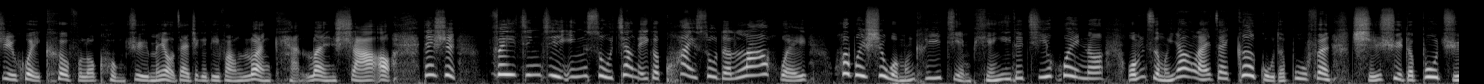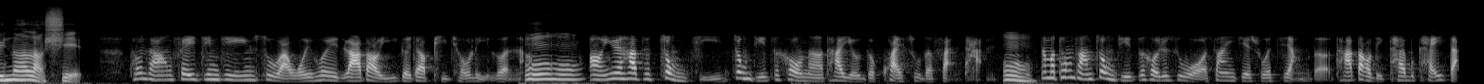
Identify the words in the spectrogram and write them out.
智慧克服了恐惧，没有在这个地方乱砍乱杀哦。但是非经济因素这样的一个快速的拉回，会不会是我们可以捡便宜的机会呢？我们怎么样来在个股的部分持续的布局呢？老师？通常非经济因素啊，我也会拉到一个叫皮球理论啊。嗯哼。啊，因为它是重击，重击之后呢，它有一个快速的反弹。嗯。那么通常重击之后，就是我上一节所讲的，它到底开不开打？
